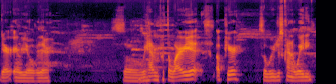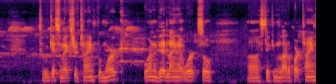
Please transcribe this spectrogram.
their area over there. So we haven't put the wire yet up here so we're just kind of waiting till we get some extra time from work. We're on a deadline at work so uh, it's taking a lot of part time.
